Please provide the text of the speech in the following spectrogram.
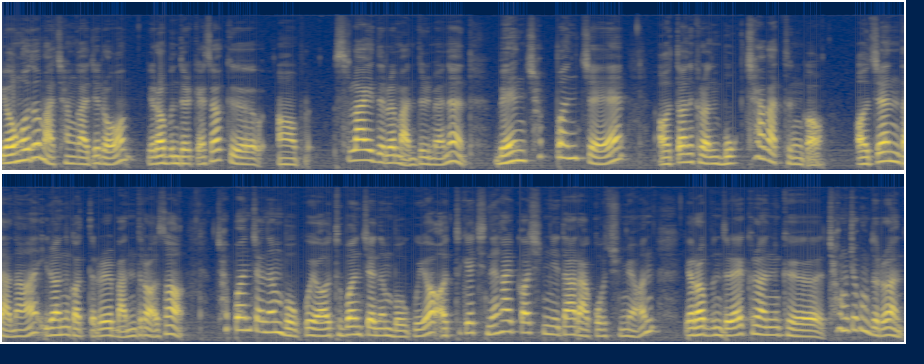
영어도 마찬가지로 여러분들께서 그 어, 슬라이드를 만들면은 맨 첫 번째 어떤 그런 목차 같은 거 어젠다나 이런 것들을 만들어서 첫 번째는 뭐고요, 두 번째는 뭐고요, 어떻게 진행할 것입니다 라고 주면 여러분들의 그런 그 청중들은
